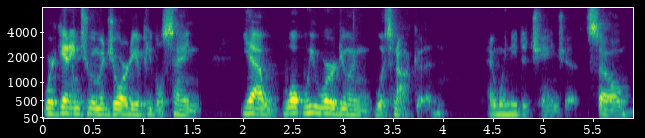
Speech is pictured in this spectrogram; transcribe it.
we're getting to a majority of people saying, yeah, what we were doing was not good and we need to change it. So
